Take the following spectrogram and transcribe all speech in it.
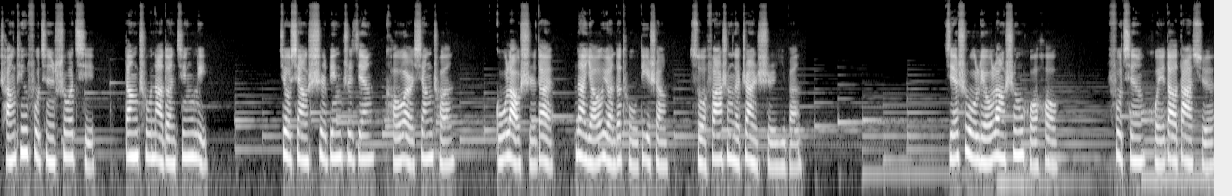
常听父亲说起当初那段经历，就像士兵之间。”口耳相传，古老时代那遥远的土地上所发生的战事一般。结束流浪生活后，父亲回到大学，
